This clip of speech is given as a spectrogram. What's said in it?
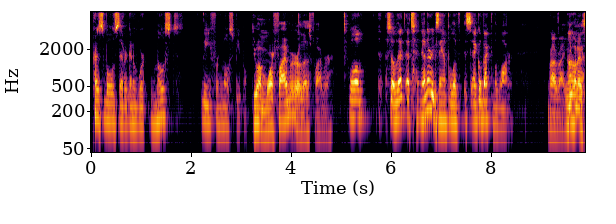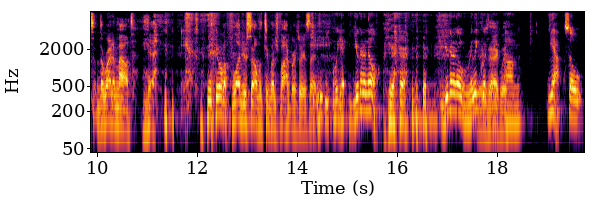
principles that are going to work mostly for most people. Do you want more fiber or less fiber? Well, so that, that's another example of. I go back to the water. Right, right. You Um, want to, the right amount. Yeah. you don't want to flood yourself with too much fiber, is what you're saying. Y- y- well, yeah, You're going to know. Yeah. You're going to know really quickly. Exactly. Um, yeah. So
